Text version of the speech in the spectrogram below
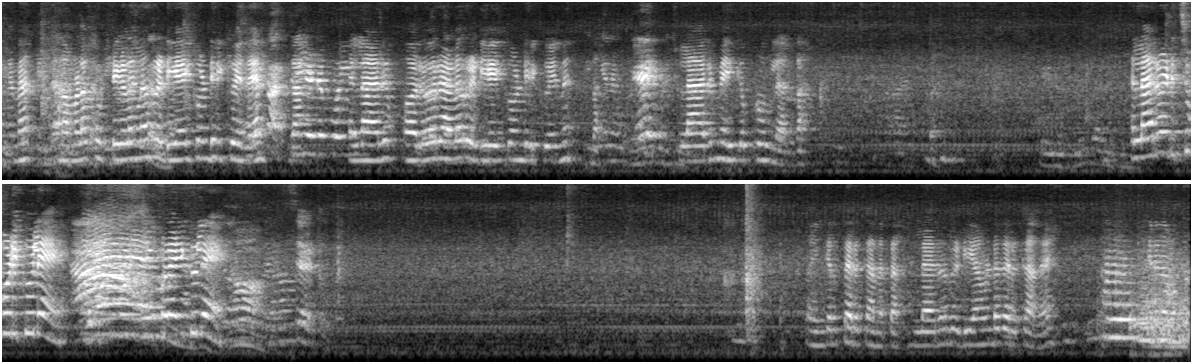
അങ്ങനെ നമ്മളെ കുട്ടികളെല്ലാം റെഡി ആയിക്കൊണ്ടിരിക്കുവേനെ എല്ലാരും ഓരോരാളും റെഡി ആയിക്കൊണ്ടിരിക്കുവേന് ദാ, എല്ലാരും മേക്കപ്പ് റൂമിലാ എല്ലാരും അടിച്ചു പൊളിക്കൂലേ? ആയിരിക്കൂലേ ഭയങ്കര തിരക്കാണ് കേട്ടാ എല്ലാരും റെഡി ആവേണ്ട തിരക്കാണേ. ഇനി നമുക്ക്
